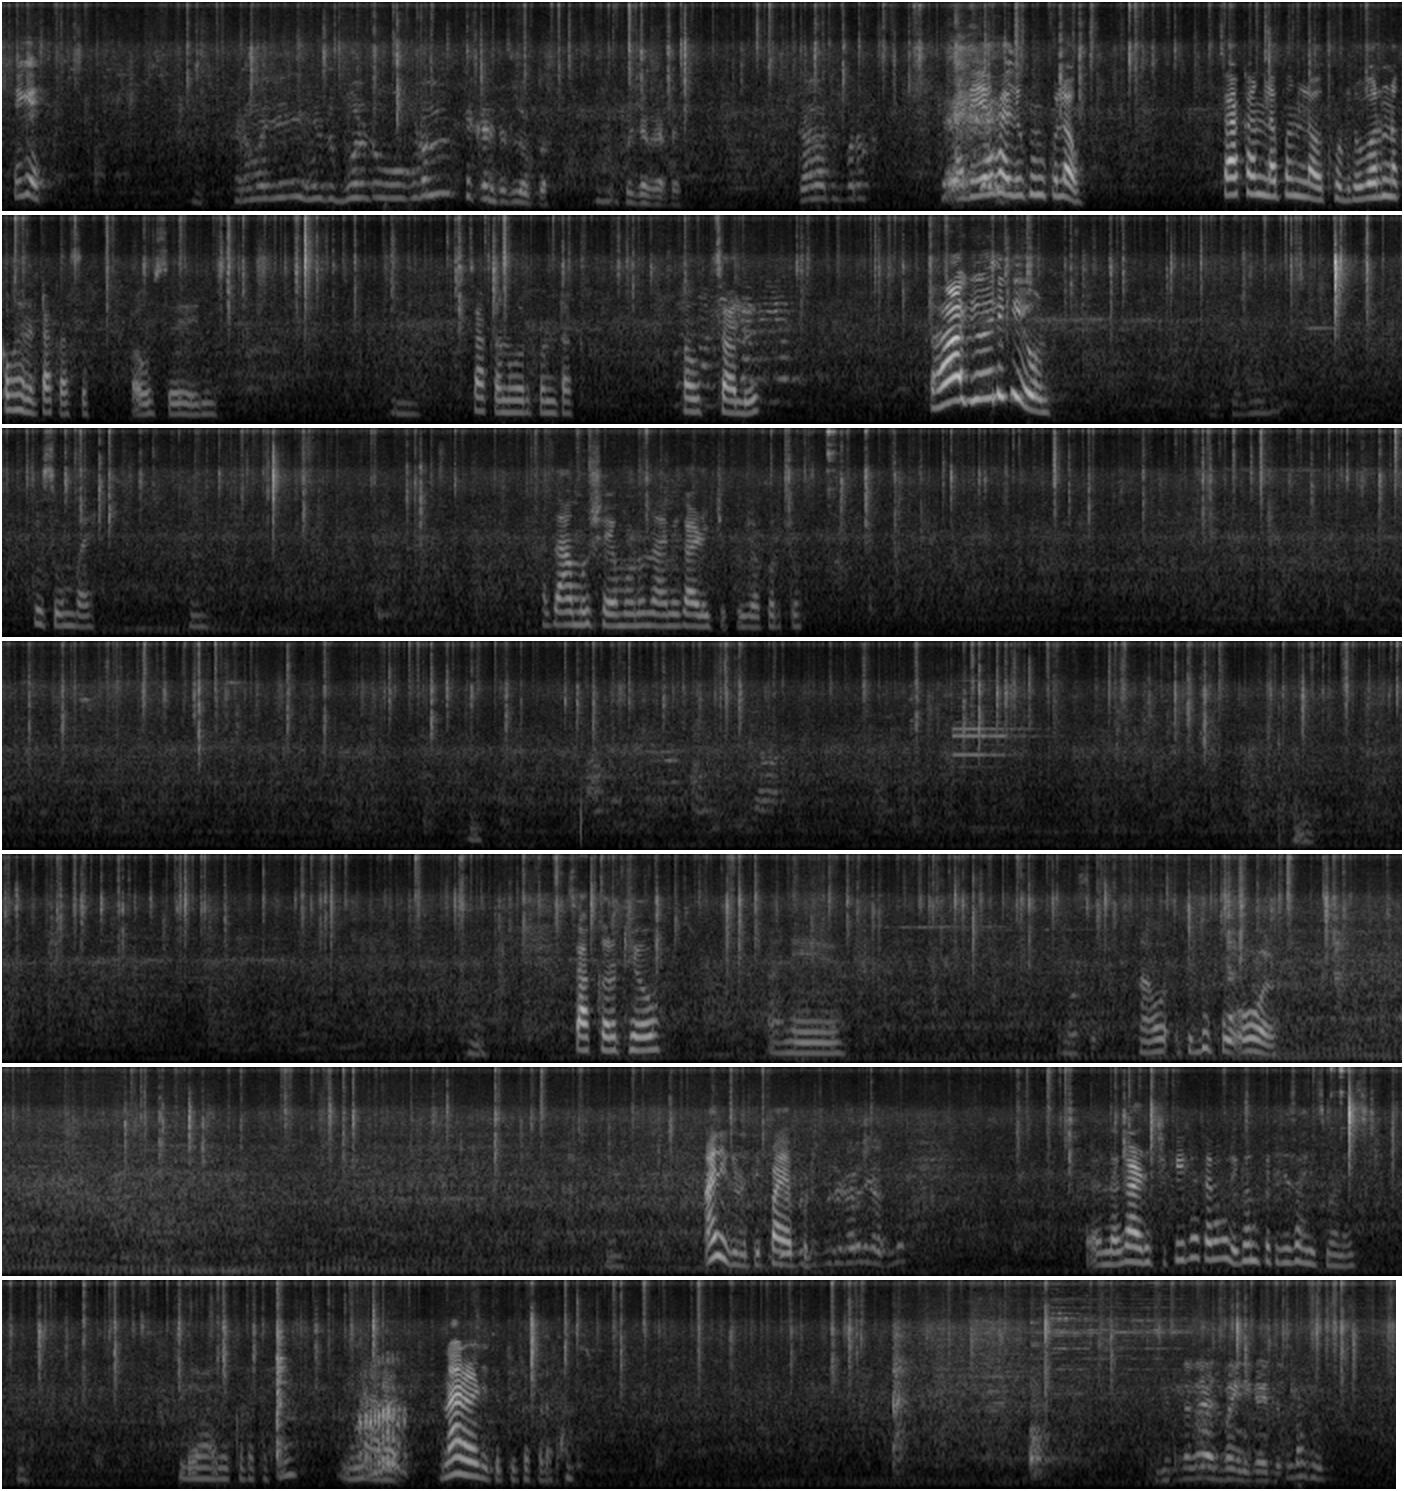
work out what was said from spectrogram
ठीक आहे. खरं म्हणजे हे बोर्ड उघडून हे करतात लोक पूजा करतात. काय आधी हळदी कुंकू लाव. चाकांना पण लाव थोडं. वर नका व्हायला टाक असं. पाऊस आहे. चाकांवर पण टाक. पाऊस चालू आहे. हा गेली की येऊन. कुसुमबाई. आज आमुष आहे म्हणून आम्ही गाडीची पूजा करतो. साखर ठेव आणि हा ओळ आणि इकडे ते पाया पड गाडीची केली तर राहू गणपतीची झालीच म्हणायचं. देवाकडं तर हे. नारळ नारळ देते तुझ्याकडं थांब.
